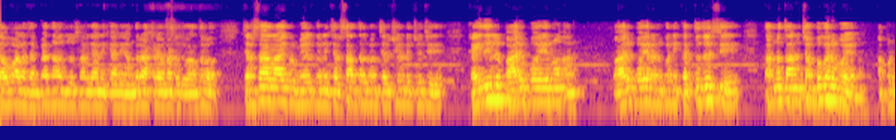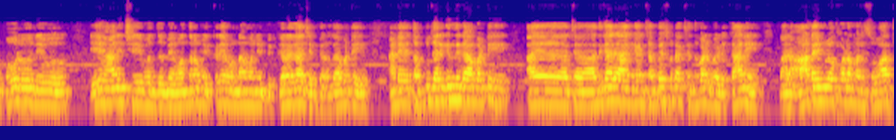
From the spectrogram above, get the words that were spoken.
గవ్వ వాళ్ళని చంపేద్దామని చూసినాడు కానీ కానీ అందరూ అక్కడే ఉన్నట్టు అంతలో చెరసాల నాయకుడు మేల్కొని చెరసాల తలపని తెరిచి ఉండి చూసి ఖైదీలు పారిపోయాను పారిపోయారు అనుకుని కత్తి దూసి తన్ను తాను చంపుకొని పోయాను. అప్పుడు పౌలు నీవు ఏ హాని చేయవద్దు మేమందరం ఇక్కడే ఉన్నామని బిగ్గరగా చెప్పాను కాబట్టి అంటే తప్పు జరిగింది కాబట్టి అధికారి ఆయన చంపేసుకుంటే సిద్ధపడిపోయాడు. కానీ మరి ఆ టైంలో కూడా మరి సువార్త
